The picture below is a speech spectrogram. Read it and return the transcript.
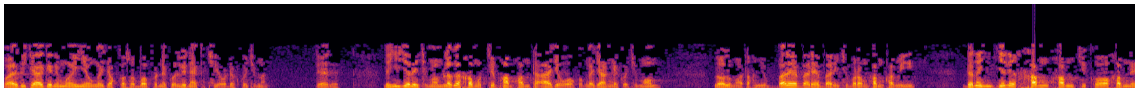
waaye du caage ni mooy ñëw nga jox ko sa bopp ne ko li nekk ci yow def ko ci man déedéet dañuy jëlee ci moom la nga xamut ci xam-xam te aajo woo ko nga jànge ko ci moom loolu moo tax ñu baree baree bari ci borom xam-xam yi danañ jële xam-xam ci koo xam ne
